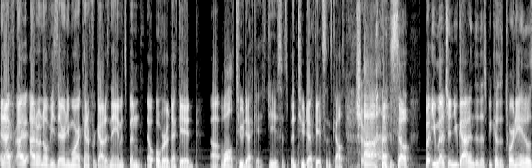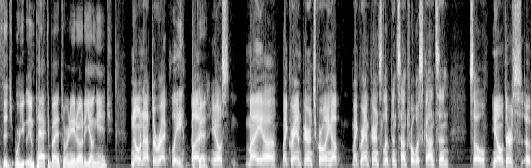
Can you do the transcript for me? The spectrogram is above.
And I, I, I don't know if he's there anymore. I kind of forgot his name. It's been over a decade. Uh, well, two decades. Jeez, it's been two decades since college. Sure. Uh, so, but you mentioned you got into this because of tornadoes. Did were you impacted by a tornado at a young age? No, not directly, but Okay. you know, my uh, my grandparents growing up, my grandparents lived in central Wisconsin, so you know, there's a,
